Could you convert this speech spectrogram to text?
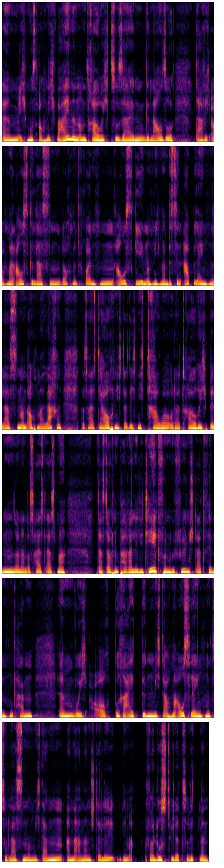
Ähm, ich muss auch nicht weinen, um traurig zu sein. Genauso darf ich auch mal ausgelassen doch mit Freunden ausgehen und mich mal ein bisschen ablenken lassen und auch mal lachen. Das heißt ja auch nicht, dass ich nicht trauer oder traurig bin, sondern das heißt erstmal, dass da auch eine Parallelität von Gefühlen stattfinden kann, ähm, wo ich auch bereit bin, mich da auch mal auslenken zu lassen und mich dann an einer anderen Stelle dem Verlust wieder zu widmen.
